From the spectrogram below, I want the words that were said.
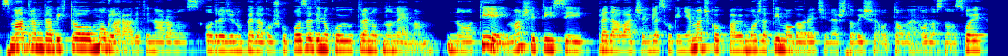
smatram da bih to mogla raditi naravno s određenu pedagošku pozadinu koju trenutno nemam. No ti je imaš i ti si predavač engleskog i njemačkog, pa bi možda ti mogao reći nešto više o tome, odnosno o svoj,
